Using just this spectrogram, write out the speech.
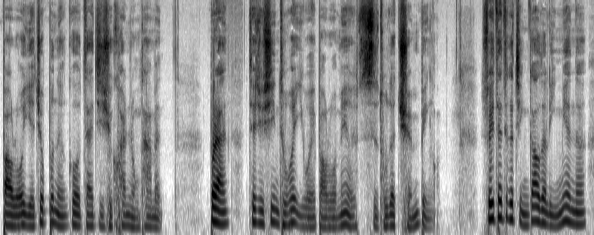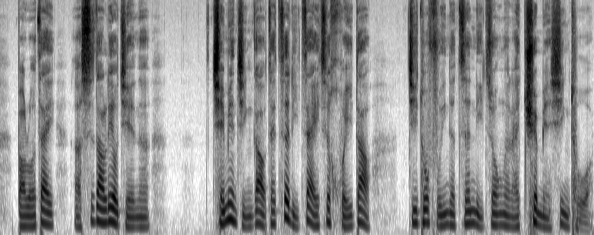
保罗也就不能够再继续宽容他们，不然这群信徒会以为保罗没有使徒的权柄哦。所以在这个警告的里面呢，保罗在呃四到六节呢。前面警告，在这里再一次回到基督福音的真理中呢，来劝勉信徒哦。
